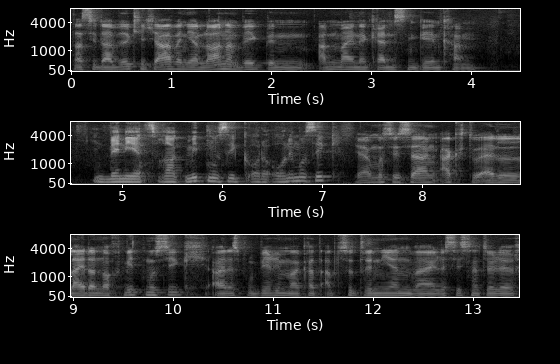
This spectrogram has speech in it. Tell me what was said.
dass ich da wirklich, ja, wenn ich allein am Weg bin, an meine Grenzen gehen kann. Und wenn ihr jetzt fragt, mit Musik oder ohne Musik? Ja, muss ich sagen, aktuell leider noch mit Musik. Aber das probiere ich mal gerade abzutrainieren, weil das ist natürlich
